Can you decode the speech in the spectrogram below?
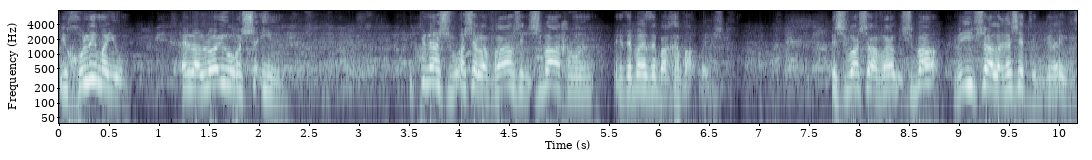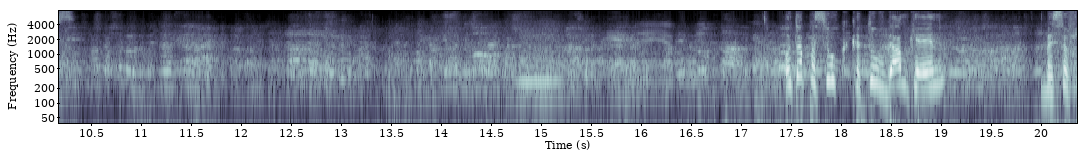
יכולים היו, אלא לא היו רשאים. מפני השבועה של אברהם שנשבע, אנחנו נדבר על זה בהרחבה בהמשך. יש שבועה של אברהם נשבע, ואי אפשר לרשת את בני היבוסי. אותו פסוק כתוב גם כן בסופ...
